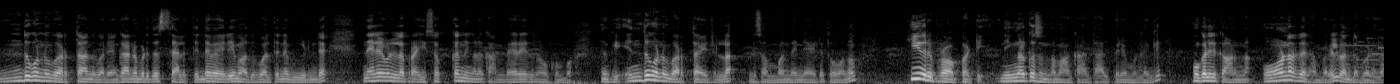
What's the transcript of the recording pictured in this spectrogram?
എന്തുകൊണ്ടും വെർത്താന്ന് പറയാം. കാരണം ഇവിടുത്തെ സ്ഥലത്തിന്റെ വിലയും അതുപോലെ തന്നെ വീടിന്റെ നിലവിലുള്ള പ്രൈസൊക്കെ നിങ്ങൾ കമ്പയർ ചെയ്ത് നോക്കുമ്പോൾ നിങ്ങൾക്ക് എന്തുകൊണ്ടും വെർത്തായിട്ടുള്ള ഒരു സംഭവം തന്നെയായിട്ട് തോന്നും. ഈ ഒരു പ്രോപ്പർട്ടി നിങ്ങൾക്ക് സ്വന്തമാക്കാൻ താല്പര്യമുണ്ടെങ്കിൽ മുകളിൽ കാണുന്ന ഓണറുടെ നമ്പറിൽ ബന്ധപ്പെടുക.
